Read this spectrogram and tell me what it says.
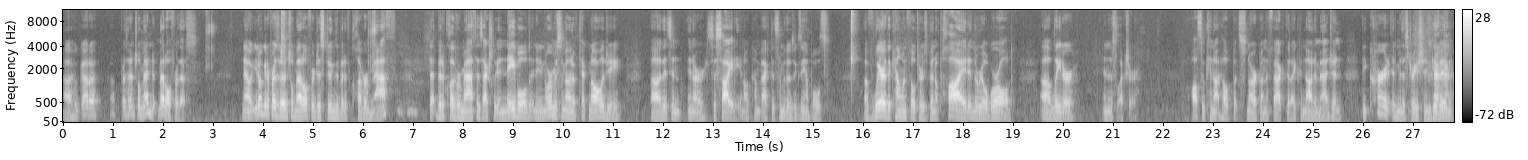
uh, who got a, a presidential med medal for this. Now, you don't get a presidential medal for just doing a bit of clever math. Mm -hmm. That bit of clever math has actually enabled an enormous amount of technology uh, that's in, in our society. And I'll come back to some of those examples of where the Kalman filter has been applied in the real world uh, later in this lecture. Also cannot help but snark on the fact that I could not imagine the current administration giving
